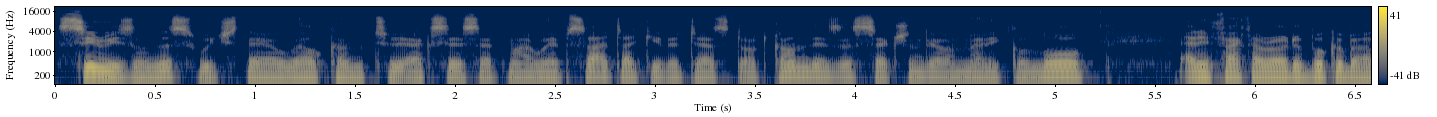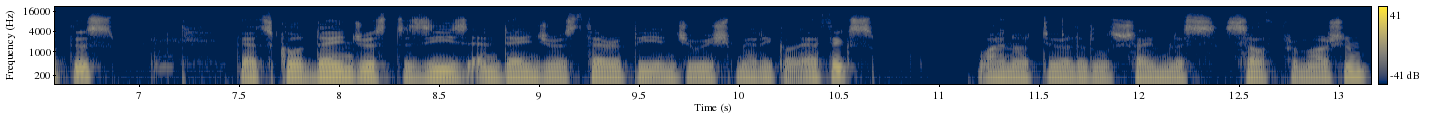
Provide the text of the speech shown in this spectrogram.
series on this, which they are welcome to access at my website, akivatatz.com. There's a section there on medical law. And in fact, I wrote a book about this that's called Dangerous Disease and Dangerous Therapy in Jewish Medical Ethics. Why not do a little shameless self promotion?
